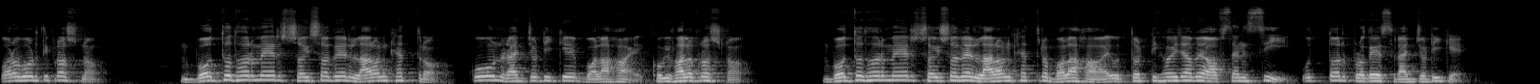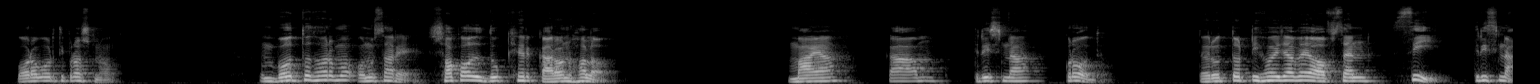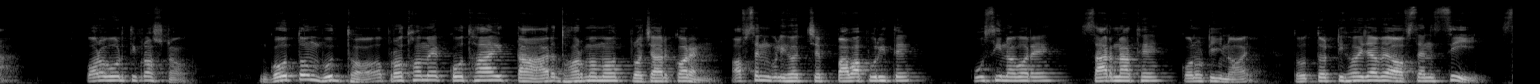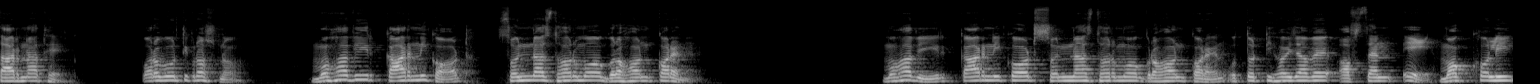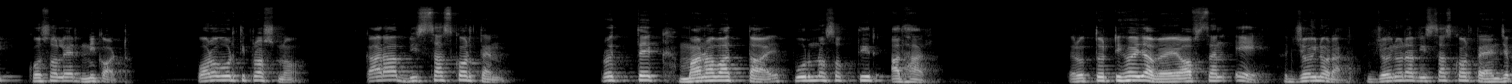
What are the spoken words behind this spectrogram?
পরবর্তী প্রশ্ন বৌদ্ধ ধর্মের শৈশবের লালন ক্ষেত্র কোন রাজ্যটিকে বলা হয়? খুবই ভালো প্রশ্ন। বৌদ্ধ ধর্মের শৈশবের লালন ক্ষেত্র বলা হয়, উত্তরটি হয়ে যাবে অপশান সি উত্তরপ্রদেশ রাজ্যটিকে। পরবর্তী প্রশ্ন। বৌদ্ধ ধর্ম অনুসারে সকল দুঃখের কারণ হল মায়া, কাম, তৃষ্ণা, ক্রোধ। তো উত্তরটি হয়ে যাবে অপশান সি, তৃষ্ণা। পরবর্তী প্রশ্ন। গৌতম বুদ্ধ প্রথমে কোথায় তার ধর্মমত প্রচার করেন? অপশানগুলি হচ্ছে পাওয়াপুরীতে কুশীনগরে, সারনাথে কোনোটি নয়। তো উত্তরটি হয়ে যাবে অপশান সি, সারনাথে। পরবর্তী প্রশ্ন, মহাবীর কার নিকট সন্ন্যাস ধর্ম গ্রহণ করেন? মহাবীর কার নিকট সন্ন্যাস ধর্ম গ্রহণ করেন? উত্তরটি হয়ে যাবে অপশান এ মক্ষলি কোশলের নিকট। পরবর্তী প্রশ্ন, কারা বিশ্বাস করতেন? প্রত্যেক মানবাত্মায় পূর্ণ শক্তির আধার। এর উত্তরটি হয়ে যাবে অপশান এ, জৈনরা। জৈনরা বিশ্বাস করতেন যে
